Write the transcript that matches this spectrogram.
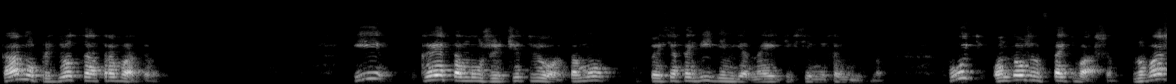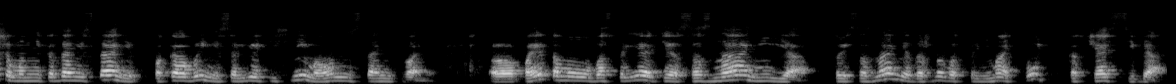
Карму придется отрабатывать. И к этому же четвертому, то есть это видение на эти все механизмы, Путь, он должен стать вашим. Но вашим он никогда не станет, пока вы не сольетесь с ним, а он не станет вами. Э, поэтому восприятие сознания, то есть сознание должно воспринимать путь как часть себя.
